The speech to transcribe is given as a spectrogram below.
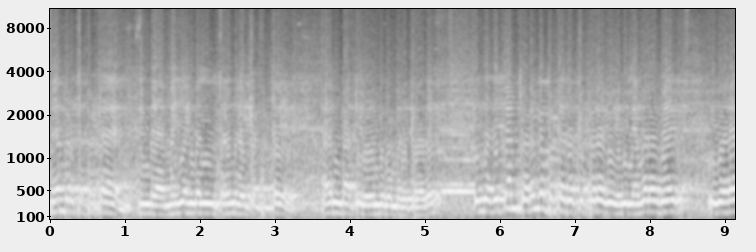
மேம்படுத்தப்பட்ட இந்த மையங்கள் திறந்து வைக்கப்பட்டு பயன்பாட்டில் இருந்து கொண்டிருக்கிறது. இந்த திட்டம் தொடங்கப்பட்டதற்கு பிறகு இதில் எவ்வளவு பேர் இதுவரை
